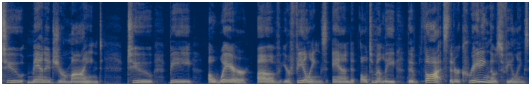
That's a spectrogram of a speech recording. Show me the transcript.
to manage your mind, to be aware of your feelings and ultimately the thoughts that are creating those feelings.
